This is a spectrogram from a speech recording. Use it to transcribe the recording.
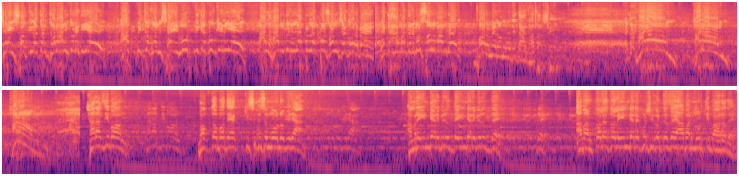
সেই স্বকীয়তার জলাঞ্জলি দিয়ে আপনি যখন সেই মূর্তিকে বুকে নিয়ে আলহামদুলিল্লাহ বলে প্রশংসা করবেন, এটা আমাদের মুসলমানদের ধর্মের অনুমতিতে আঘাত আসে। এটা হারাম হারাম হারাম। সারা জীবন বক্তব্য দেয় কিছু কিছু মৌলবীরা। আমরা ইন্ডিয়ার বিরুদ্ধে ইন্ডিয়ার বিরুদ্ধে। আবার তলে তলে ইন্ডিয়ারে খুশি করতে যায়, আবার মূর্তি পাহারা দেয়।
